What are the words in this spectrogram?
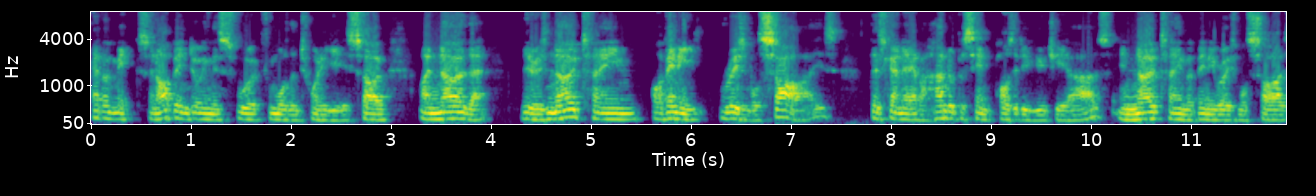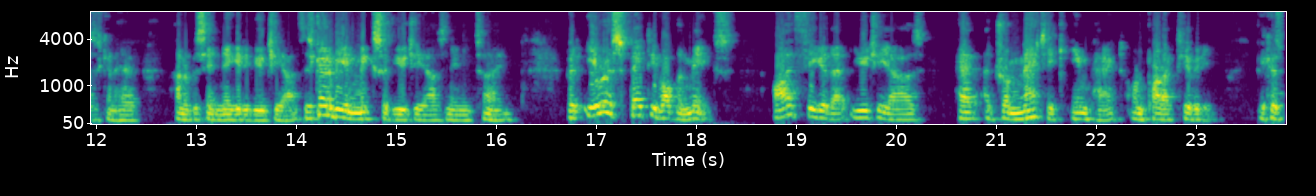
have a mix, and I've been doing this work for more than 20 years, so I know that there is no team of any reasonable size that's going to have 100% positive UGRs, and no team of any reasonable size is going to have 100% negative UGRs. There's going to be a mix of UGRs in any team. But irrespective of the mix, I figure that UGRs have a dramatic impact on productivity because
